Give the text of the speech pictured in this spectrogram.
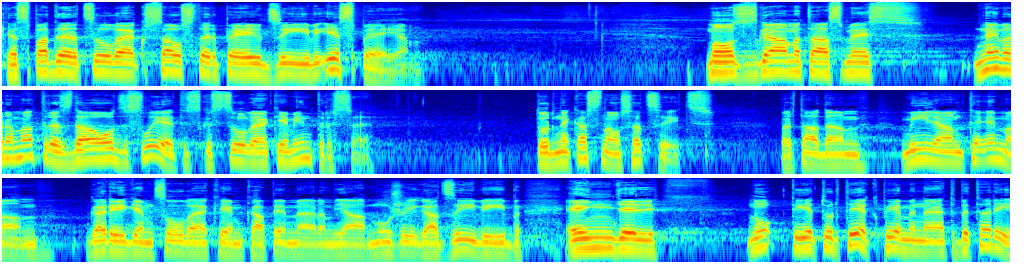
kas padara cilvēku savstarpēju dzīvi iespējamu. Mūzes grāmatās mēs nevaram atrast daudzas lietas, kas cilvēkiem interesē. Tur nekas nav sacīts par tādām mīļām tēmām, garīgiem cilvēkiem, kā piemēram jā, mūžīgā dzīvība, eņģeļi. Nu, tie tur tiek pieminēti, bet arī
